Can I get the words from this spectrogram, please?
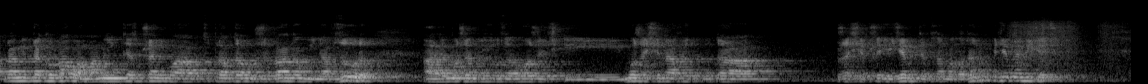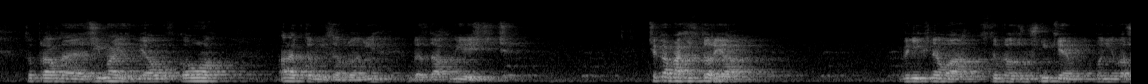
która mi brakowała. Mam linkę sprzęgła, co prawda używaną i na wzór, ale możemy ją założyć i może się nawet uda, że się przejedziemy tym samochodem i będziemy widzieć. Co prawda jest zima, jest biało w koło, ale kto mi zabroni bez dachu jeździć. Ciekawa historia wyniknęła z tym rozrusznikiem, ponieważ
